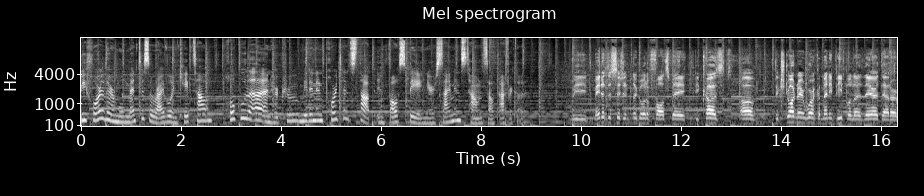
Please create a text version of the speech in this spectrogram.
Before their momentous arrival in Cape Town, Hokulea and her crew made an important stop in False Bay near Simonstown, South Africa. We made a decision to go to False Bay because of the extraordinary work of many people that are there that are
